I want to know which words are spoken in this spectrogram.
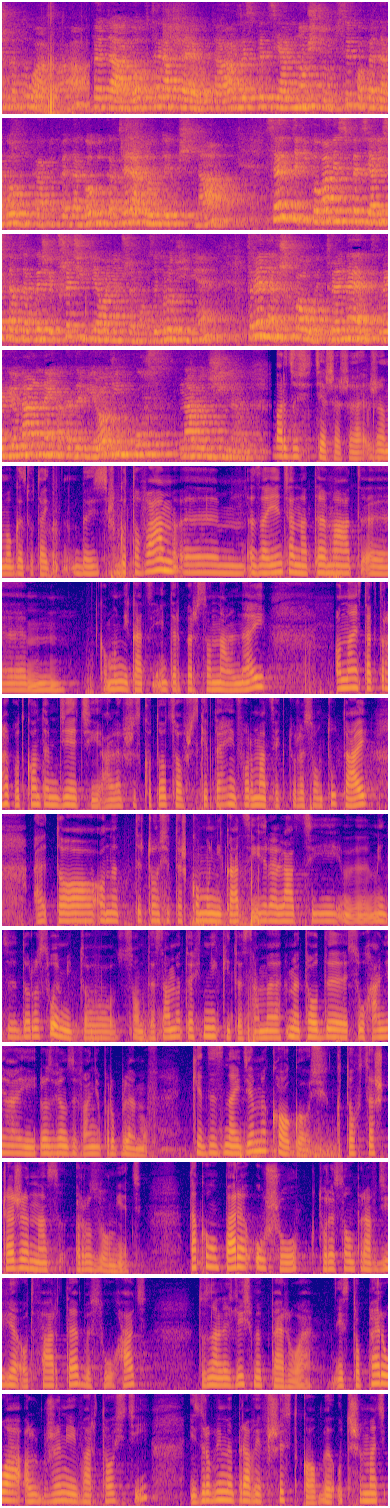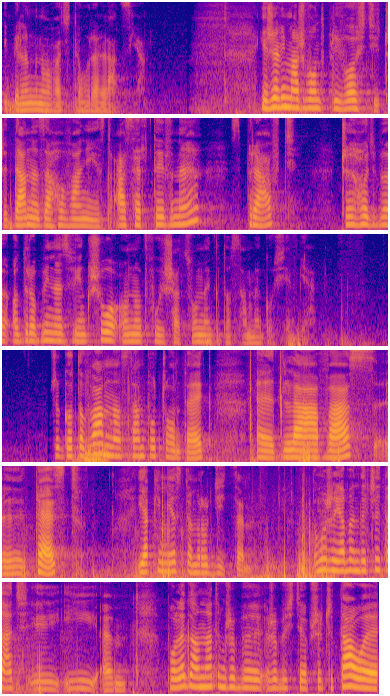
Agnieszka Tułaza, pedagog, terapeuta ze specjalnością psychopedagogika i pedagogika terapeutyczna, certyfikowany specjalista w zakresie przeciwdziałania przemocy w rodzinie, trener szkoły trenerów Regionalnej Akademii Rodzin, kurs na rodzinę. Bardzo się cieszę, że, że mogę tutaj być. Przygotowałam ym, zajęcia na temat ym, komunikacji interpersonalnej. Ona jest tak trochę pod kątem dzieci, ale wszystko to, co, wszystkie te informacje, które są tutaj, e, to one tyczą się też komunikacji i relacji y, między dorosłymi. To są te same techniki, te same metody słuchania i rozwiązywania problemów. Kiedy znajdziemy kogoś, kto chce szczerze nas rozumieć, taką parę uszu, które są prawdziwie otwarte, by słuchać, to znaleźliśmy perłę. Jest to perła olbrzymiej wartości i zrobimy prawie wszystko, by utrzymać i pielęgnować tę relację. Jeżeli masz wątpliwości, czy dane zachowanie jest asertywne, sprawdź, czy choćby odrobinę zwiększyło ono Twój szacunek do samego siebie. Przygotowałam na sam początek e, dla Was e, test, jakim jestem rodzicem. To może ja będę czytać i, i em, polegam na tym, żeby, żebyście przeczytały e,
